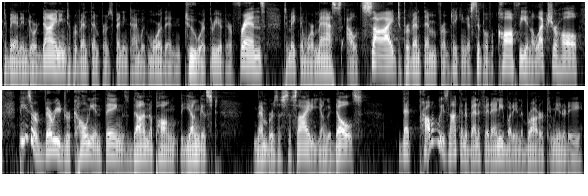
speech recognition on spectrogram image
to ban indoor dining, to prevent them from spending time with more than two or three of their friends, to make them wear masks outside, to prevent them from taking a sip of a coffee in a lecture hall. These are very draconian things done upon the youngest members of society, young adults that probably is not going to benefit anybody in the broader community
